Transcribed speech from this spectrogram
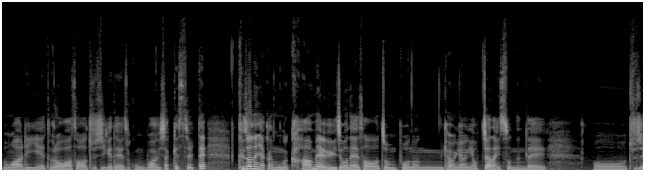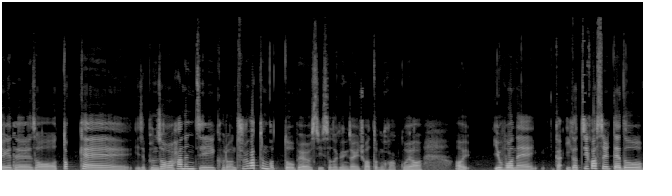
동아리에 들어와서 주식에 대해서 공부하기 시작했을 때 그전엔 약간 뭔가 감에 의존해서 좀 보는 경향이 없지 않아 있었는데 어, 주식에 대해서 어떻게 이제 분석을 하는지 그런 툴 같은 것도 배울 수 있어서 굉장히 좋았던 것 같고요. 어, 요번에 그러니까 이거 찍었을 때도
